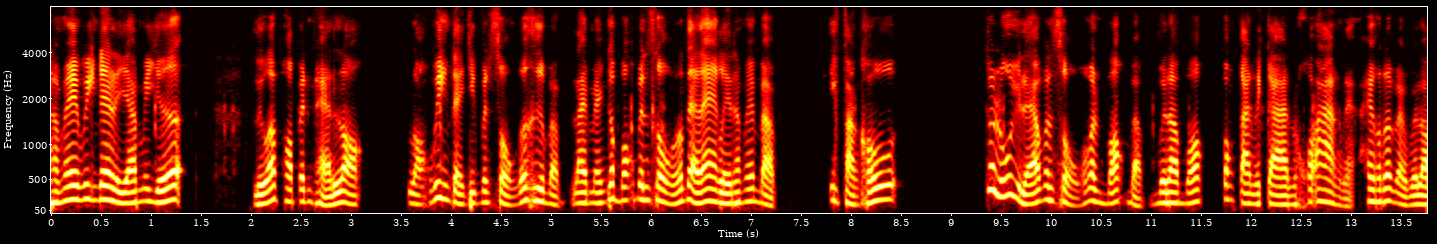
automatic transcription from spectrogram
ทำให้วิ่งได้ระยะไม่เยอะ หรือว่าพอเป็นแผนหลอกหลอกวิ่งแต่จริงเป็นส่งก็คือแบบไลแมนก็บล็อกเป็นส่งตั้งแต่แรกเลยทำให้แบบ อีกฝั่งเขาก็รู้อยู่แล้วมันส่งเพราะมันบล็อกแบบเวลาบล็อกป้องกันในการคว้างเนี่ยให้เขาต้องแบบเวลา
